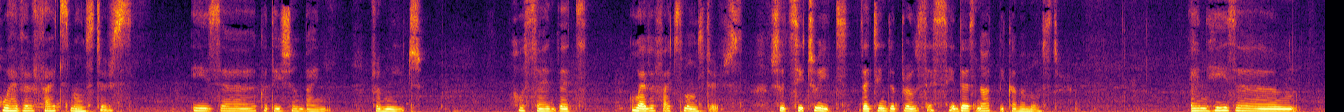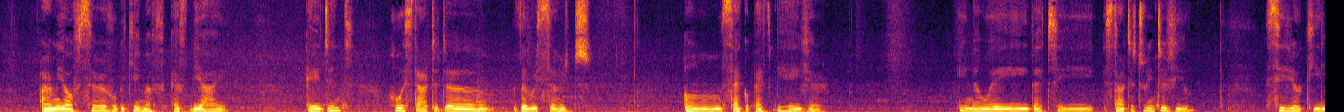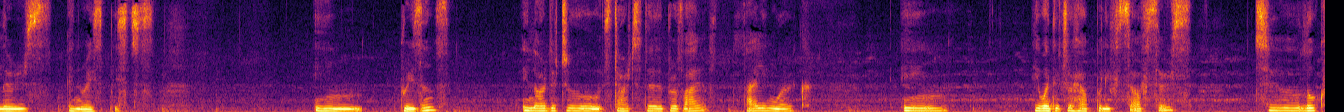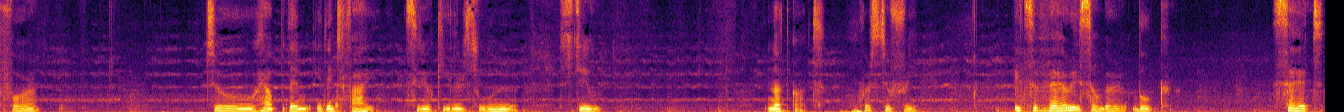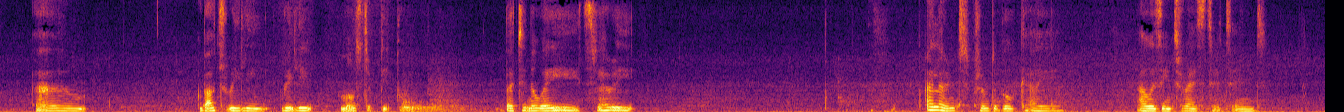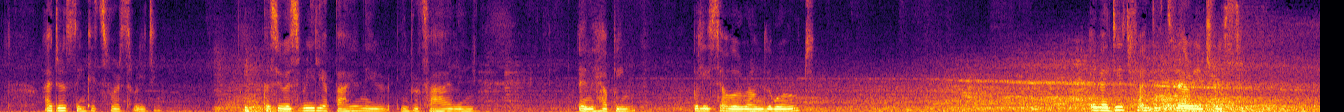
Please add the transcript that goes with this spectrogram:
Whoever fights monsters is a quotation by from Nietzsche, who said that whoever fights monsters should see to it that in the process he does not become a monster. And he's an army officer who became a FBI agent who started uh, the research on psychopath behavior in a way that he started to interview serial killers and rapists in prisons in order to start the profiling work. In he wanted to help police officers to look for to help them identify serial killers who were still not caught, who are still free. It's a very somber book, said um, about really, really monster people but in a way it's very I learned from the book. I I was interested and I do think it's worth reading. Because he was really a pioneer in profiling and helping police all around the world and I did find it very interesting.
